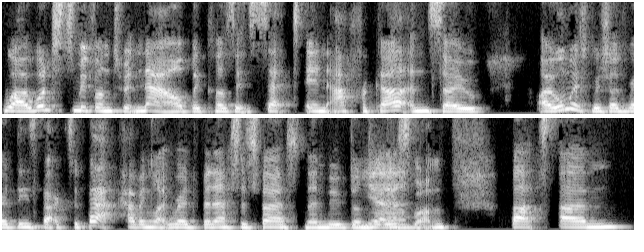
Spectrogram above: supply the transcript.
well. I wanted to move on to it now because it's set in Africa, and so I almost wish I'd read these back to back, having like read Vanessa's first and then moved on yeah. to this one. But um,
